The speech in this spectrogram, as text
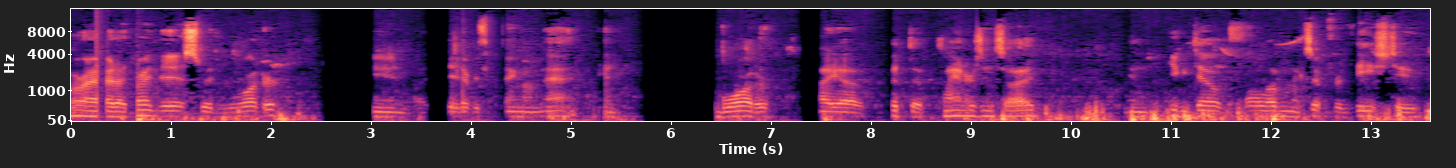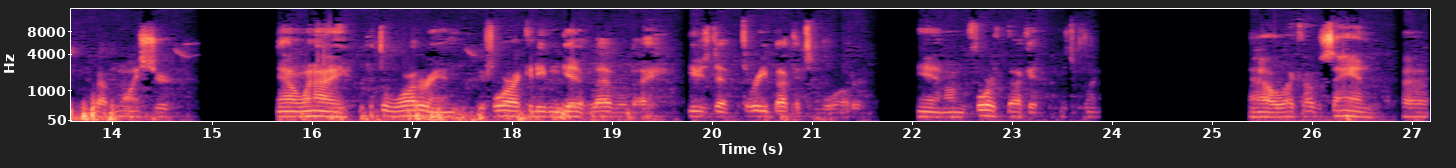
Alright, I tried this with water and I did everything on that. And water, I uh, put the planters inside and you can tell all of them except for these two got moisture. Now, when I put the water in, before I could even get it leveled, I used up three buckets of water. And on the fourth bucket is plenty. Now, like I was saying, uh,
